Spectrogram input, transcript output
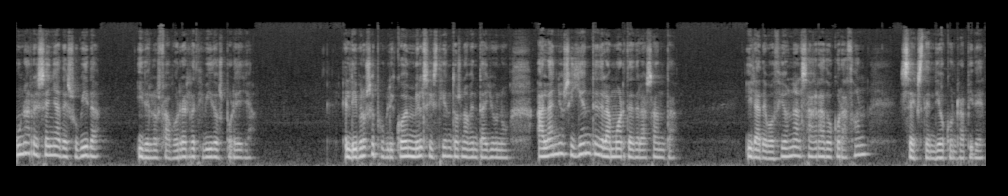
una reseña de su vida y de los favores recibidos por ella. El libro se publicó en 1691, al año siguiente de la muerte de la santa, y la devoción al Sagrado Corazón se extendió con rapidez.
